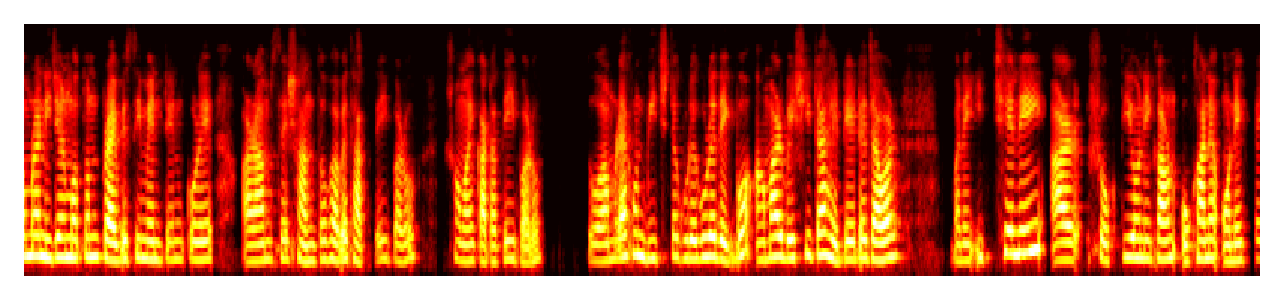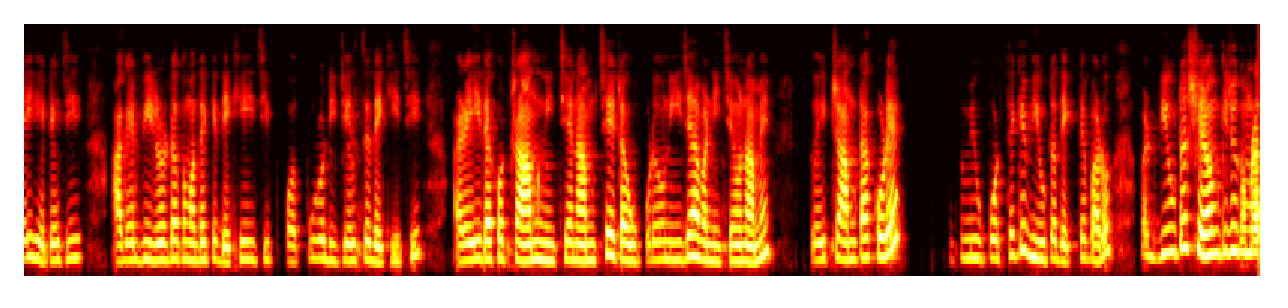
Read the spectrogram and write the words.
তোমরা নিজের মতন প্রাইভেসি মেনটেন করে আরামসে শান্তভাবে থাকতেই পারো, সময় কাটাতেই পারো। তো আমরা এখন বিচটা ঘুরে ঘুরে দেখব। আমার বেশিটা হেঁটে হেঁটে যাওয়ার মানে ইচ্ছে নেই আর শক্তিও নেই, কারণ ওখানে অনেকটাই হেঁটেছি। আগের ভিডিওটা তোমাদেরকে দেখিয়েছি পুরো ডিটেলসে দেখিয়েছি। আর এই দেখো ট্রাম নিচে নামছে, এটা উপরেও নিয়ে যায়, আবার নিচেও নামে। তো এই ট্রামটা করে তুমি উপর থেকে ভিউটা দেখতে পারো। বাট ভিউটা সেরকম কিছু তোমরা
